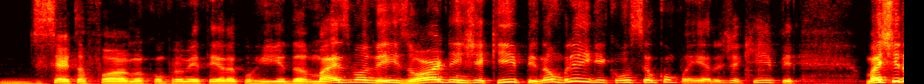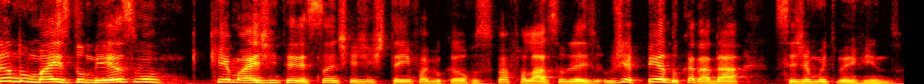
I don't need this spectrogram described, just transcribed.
de certa forma, comprometer a corrida. Mais uma vez, ordens de equipe, não brigue com o seu companheiro de equipe. Mas tirando mais do mesmo, que mais de interessante que a gente tem, Fábio Campos, para falar sobre o GP do Canadá? Seja muito bem-vindo.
